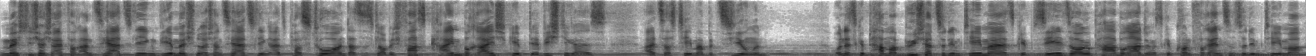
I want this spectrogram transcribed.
möchte ich euch einfach ans Herz legen, wir möchten euch ans Herz legen als Pastoren, dass es, glaube ich, fast keinen Bereich gibt, der wichtiger ist als das Thema Beziehungen. Und es gibt Hammerbücher zu dem Thema, es gibt Seelsorge, Paarberatung, es gibt Konferenzen zu dem Thema,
